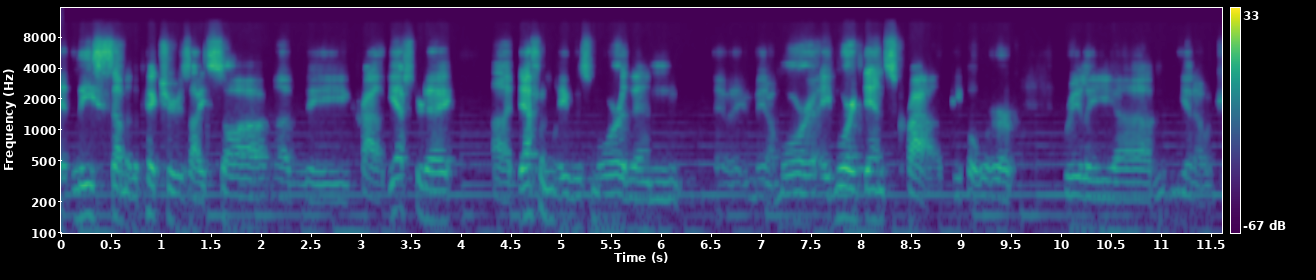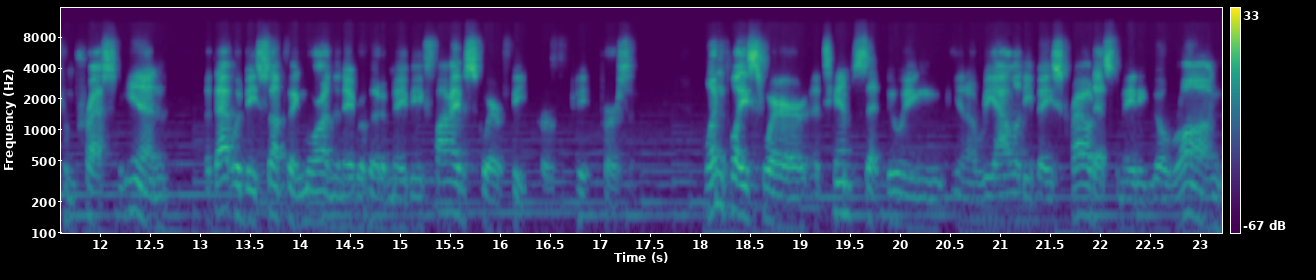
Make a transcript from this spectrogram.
at least some of the pictures I saw of the crowd yesterday uh, definitely was more than you know more a more dense crowd. People were really um, you know compressed in, but that would be something more in the neighborhood of maybe five square feet per person. One place where attempts at doing you know reality-based crowd estimating go wrong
